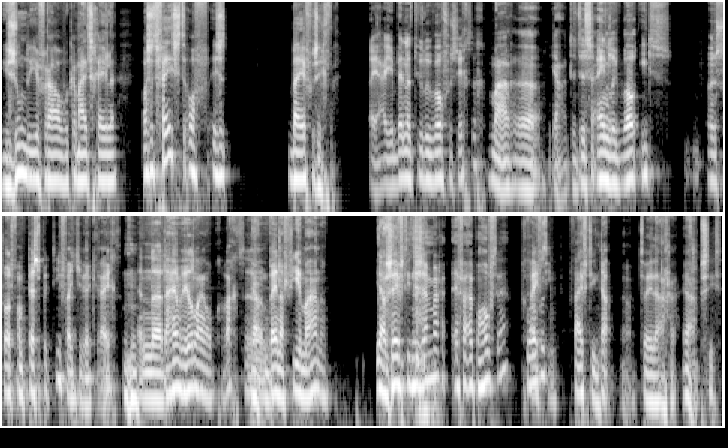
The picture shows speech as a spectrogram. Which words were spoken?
Je zoende je vrouw, kan mij het schelen. Was het feest of is het, ben je voorzichtig? Nou ja, je bent natuurlijk wel voorzichtig. Maar ja, dit is eindelijk wel iets, een soort van perspectief wat je weer krijgt. Mhm. En uh, daar hebben we heel lang op gewacht. Uh, Ja. Bijna vier maanden. Ja, 17 december, even uit mijn hoofd hè? Geloof 15. ik? 15. Ja. twee dagen, ja precies.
